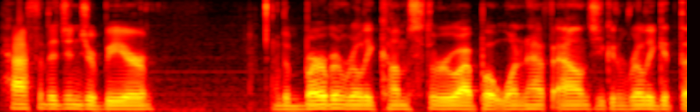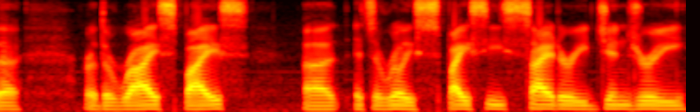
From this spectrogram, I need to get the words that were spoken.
half of the ginger beer the bourbon really comes through. I put one and a half ounce. You can really get the or the rye spice. Uh, it's a really spicy, cidery, gingery,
